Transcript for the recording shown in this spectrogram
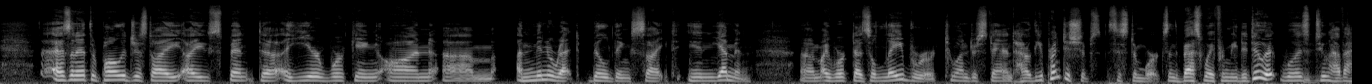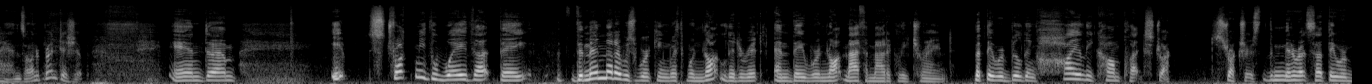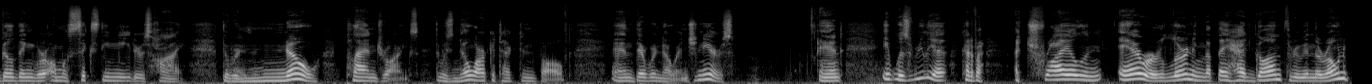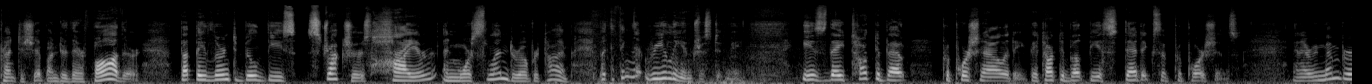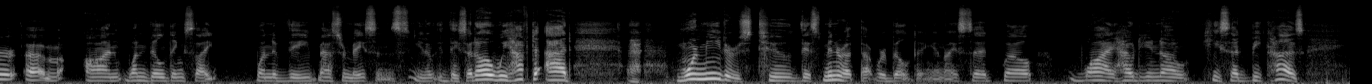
As an anthropologist, I, I spent uh, a year working on um, a minaret building site in Yemen. Um, I worked as a laborer to understand how the apprenticeship system works, and the best way for me to do it was mm-hmm. to have a hands on apprenticeship. And um, it struck me the way that they, the men that I was working with, were not literate and they were not mathematically trained, but they were building highly complex structures structures. The minarets that they were building were almost 60 meters high. There were no plan drawings, there was no architect involved, and there were no engineers. And it was really a kind of a, a trial and error learning that they had gone through in their own apprenticeship under their father, that they learned to build these structures higher and more slender over time. But the thing that really interested me is they talked about proportionality. They talked about the aesthetics of proportions. And I remember um, on one building site, one of the master masons, you know, they said, "Oh, we have to add uh, more meters to this minaret that we're building." And I said, "Well, why? How do you know?" He said, "Because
